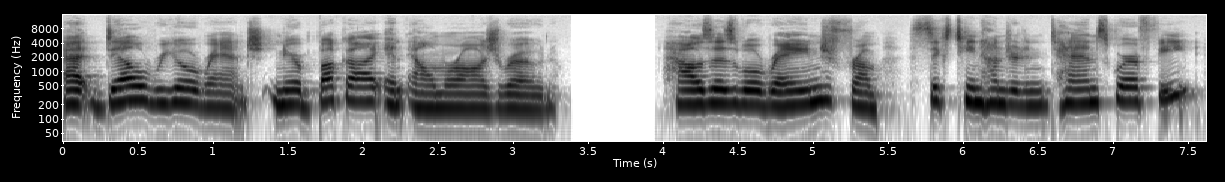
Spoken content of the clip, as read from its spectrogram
at Del Rio Ranch near Buckeye and El Mirage Road. Houses will range from 1,610 square feet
